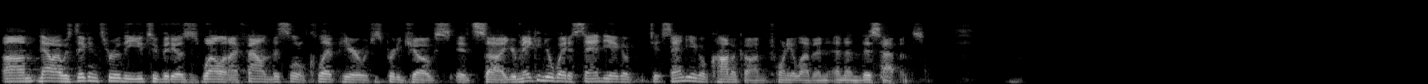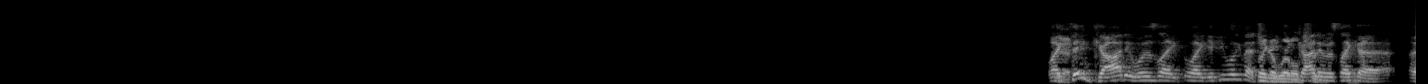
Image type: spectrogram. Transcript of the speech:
Um, now I was digging through the YouTube videos as well, and I found this little clip here, which is pretty jokes. It's uh, you're making your way to San Diego, to San Diego Comic Con 2011, and then this happens. Like, Yeah. thank God it was like like if you look at that Like tree, thank God tree, it was like a, a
